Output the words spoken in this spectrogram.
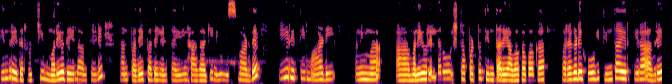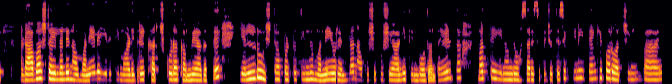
ತಿಂದರೆ ಇದರ ರುಚಿ ಮರೆಯೋದೇ ಇಲ್ಲ ಅಂಥೇಳಿ ನಾನು ಪದೇ ಪದೇ ಹೇಳ್ತಾ ಇದ್ದೀನಿ. ಹಾಗಾಗಿ ನೀವು ಮಿಸ್ ಮಾಡದೆ. ಈ ರೀತಿ ಮಾಡಿ ನಿಮ್ಮ ಮನೆಯವರೆಲ್ಲರೂ ಇಷ್ಟಪಟ್ಟು ತಿಂತಾರೆ. ಅವಾಗವಾಗ ಹೊರಗಡೆ ಹೋಗಿ ತಿಂತಾ ಇರ್ತೀರಾ? ಆದರೆ ಡಾಬಾ ಸ್ಟೈಲಲ್ಲೇ ನಾವು ಮನೆಯಲ್ಲೇ ಈ ರೀತಿ ಮಾಡಿದರೆ ಖರ್ಚು ಕೂಡ ಕಮ್ಮಿ ಆಗುತ್ತೆ. ಎಲ್ಲರೂ ಇಷ್ಟಪಟ್ಟು ತಿಂದು ಮನೆಯವರೆಲ್ಲ ನಾವು ಖುಷಿ ಖುಷಿಯಾಗಿ ತಿನ್ಬೋದು ಅಂತ ಹೇಳ್ತಾ ಮತ್ತೆ ಇನ್ನೊಂದು ಹೊಸ ರೆಸಿಪಿ ಜೊತೆ ಸಿಗ್ತೀನಿ. Thank you for watching bye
